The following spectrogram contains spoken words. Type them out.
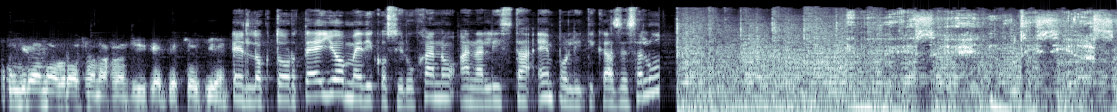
Un gran abrazo, Ana Francisca, que estés bien. El doctor Tello, médico cirujano, analista en políticas de salud. Noticias.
